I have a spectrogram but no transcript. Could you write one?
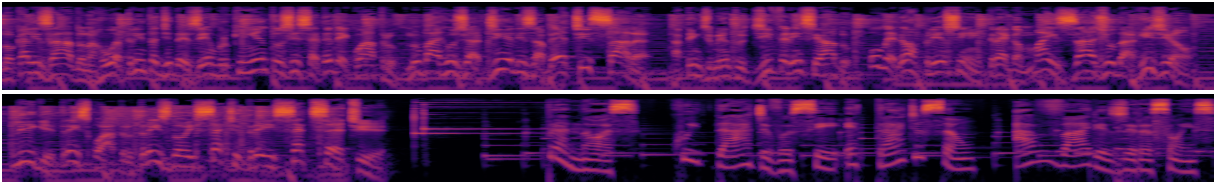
Localizado na rua 30 de dezembro, 574, no bairro Jardim Elizabeth e Sara. Atendimento diferenciado, o melhor preço e entrega mais ágil da região. Ligue 3432 7377. Para nós, cuidar de você é tradição há várias gerações.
